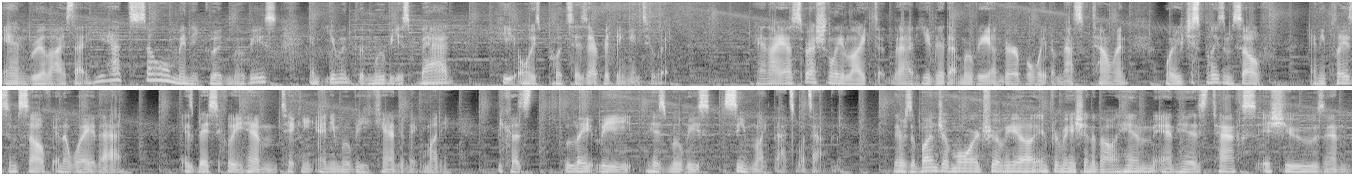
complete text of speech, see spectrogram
and realize that he had so many good movies, and even if the movie is bad, he always puts his everything into it. And I especially liked that he did that movie Unbearable Weight of Massive Talent, where he just plays himself, and he plays himself in a way that is basically him taking any movie he can to make money because lately his movies seem like that's what's happening. There's a bunch of more trivia information about him and his tax issues and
